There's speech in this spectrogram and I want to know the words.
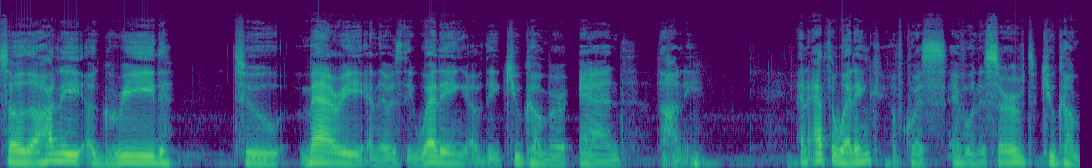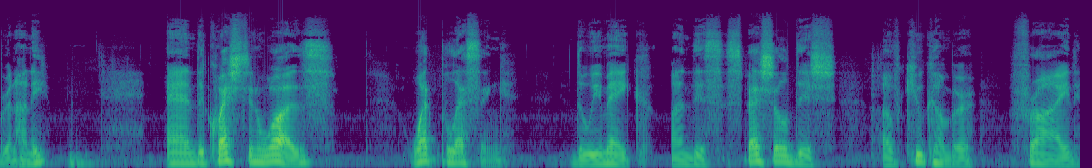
So the honey agreed to marry, and there was the wedding of the cucumber and the honey. And at the wedding, of course, everyone is served cucumber and honey. And the question was, what blessing do we make on this special dish of cucumber fried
